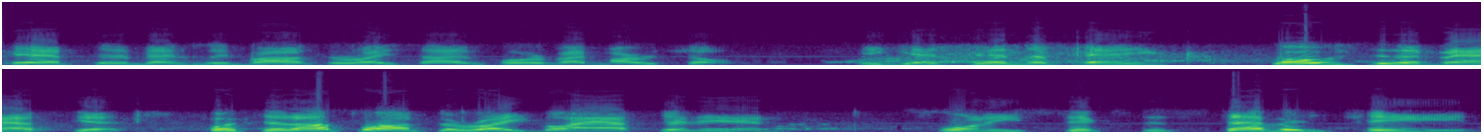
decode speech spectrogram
tipped, and eventually brought up the right side of the floor by Marshall. He gets in the paint, goes to the basket, puts it up off the right glass and in. 26 to 17.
